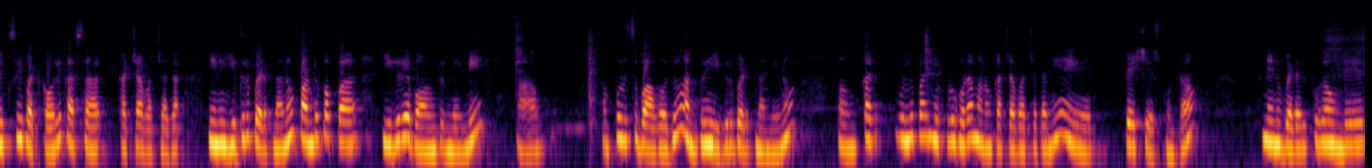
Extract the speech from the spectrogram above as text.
మిక్సీ పట్టుకోవాలి కాస్త కచ్చాబచ్చాగా నేను ఎగురు పెడుతున్నాను. పండుకొప్ప ఎగురే బాగుంటుందండి. పులుసు బాగోదు అందుకని ఎగురు పెడుతున్నాను నేను. ఆ, క- ఉల్లిపాయని ఎప్పుడు కూడా మనం కచ్చబచ్చగానే పేస్ట్ చేసుకుంటాం. నేను వెడల్పుగా ఉండే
